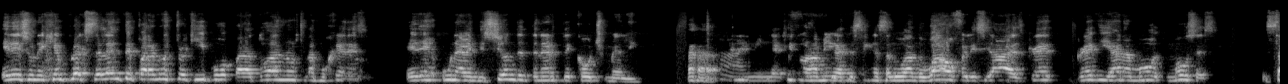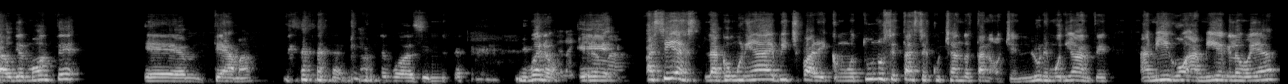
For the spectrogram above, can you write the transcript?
eres un ejemplo excelente para nuestro equipo, para todas las mujeres. Eres una bendición de tenerte, Coach Melly. Ay, Aquí tus amigas te siguen saludando. ¡Wow! Felicidades. Greg, y Ana Moses. Saudi Monte eh, te ama. no te puedo decir? Y bueno, eh, así es la comunidad de Beach Party. Como tú nos estás escuchando esta noche, en lunes motivante, amigo, amiga que lo vea,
